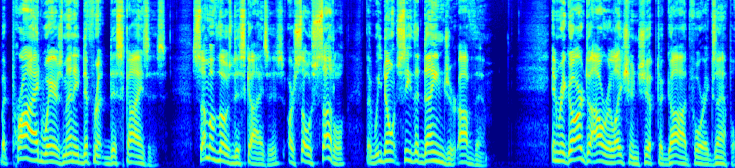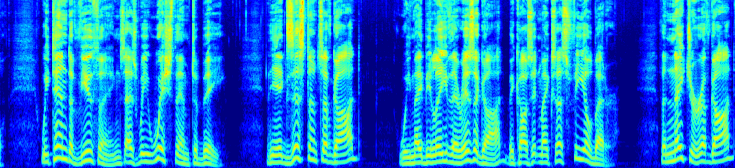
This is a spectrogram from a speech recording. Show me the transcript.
but pride wears many different disguises. Some of those disguises are so subtle that we don't see the danger of them. In regard to our relationship to God, for example, we tend to view things as we wish them to be. The existence of God, we may believe there is a God because it makes us feel better. The nature of God,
